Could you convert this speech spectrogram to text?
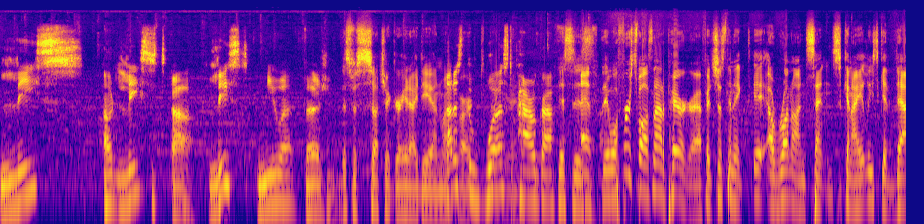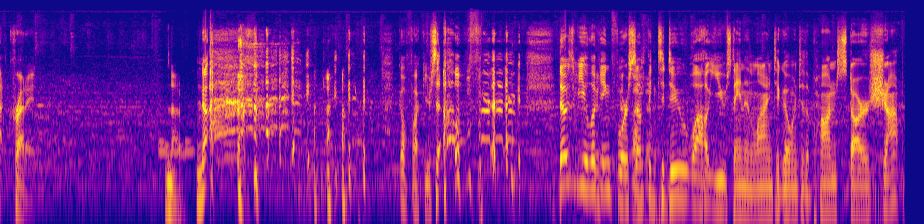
least. Oh, least, ah, least newer version. this was such a great idea on my That is part. the to worst in. paragraph This is ever. well. First of all, it's not a paragraph. It's just an, a run-on sentence. Can I at least get that credit? No. No. Go fuck yourself. Those of you looking for something to do while you stand in line to go into the Pawn Stars shop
